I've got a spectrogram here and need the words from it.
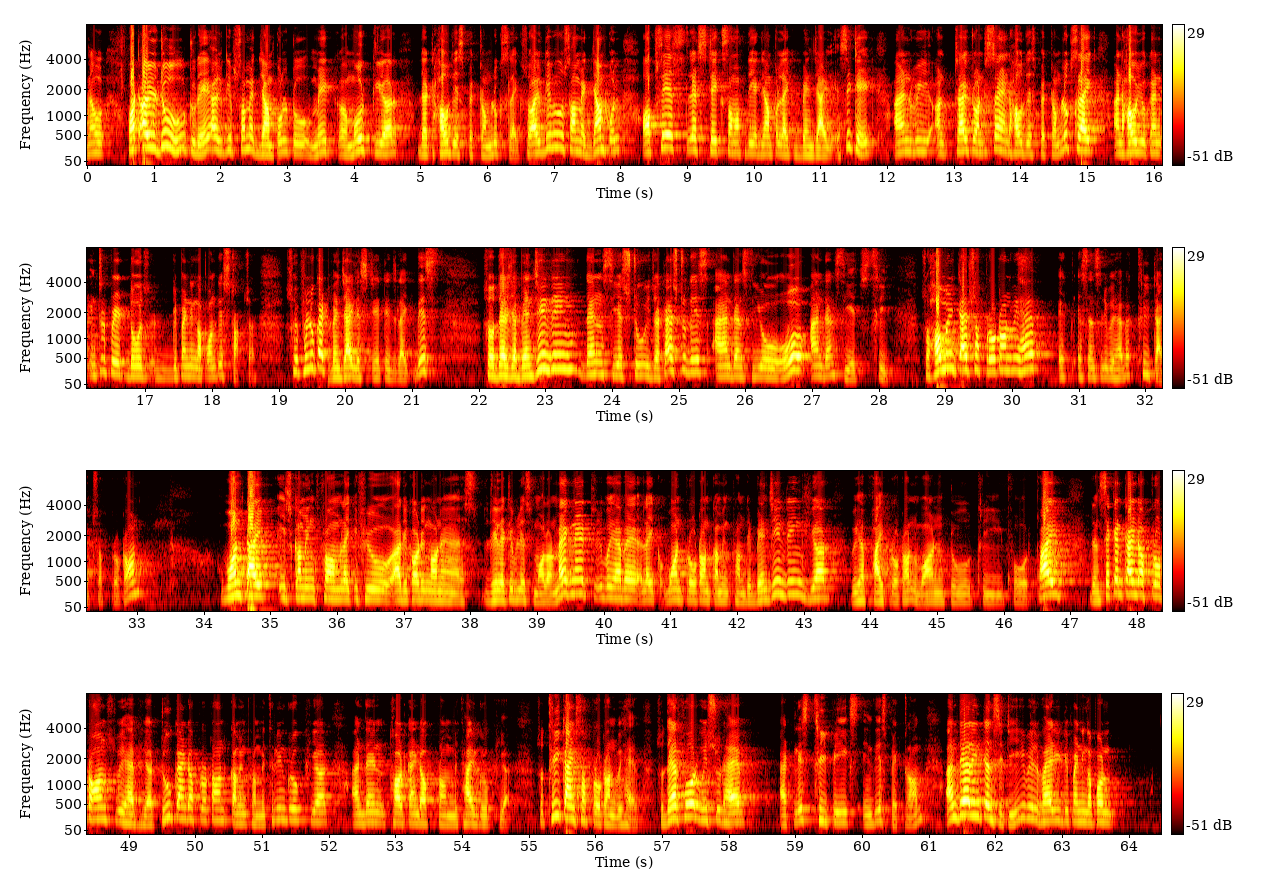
Now what I will do today I will give some example to make uh, more clear that how the spectrum looks like. So I will give you some example of say let us take some of the example like benzyl acetate and we try to understand how the spectrum looks like and how you can interpret those depending upon the structure. So if you look at benzyl acetate is like this. So there is a benzene ring then CH2 is attached to this and then COO and then CH3. So, how many types of proton we have? Essentially we have a 3 types of proton. One type is coming from like if you are recording on a relatively smaller magnet we have a like one proton coming from the benzene ring here we have 5 proton 1, 2, 3, 4, 5. Then second kind of protons we have here 2 kind of proton coming from methylene group here and then third kind of from methyl group here. So, 3 kinds of proton we have. So, therefore, we should have at least 3 peaks in the spectrum and their intensity will vary depending upon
